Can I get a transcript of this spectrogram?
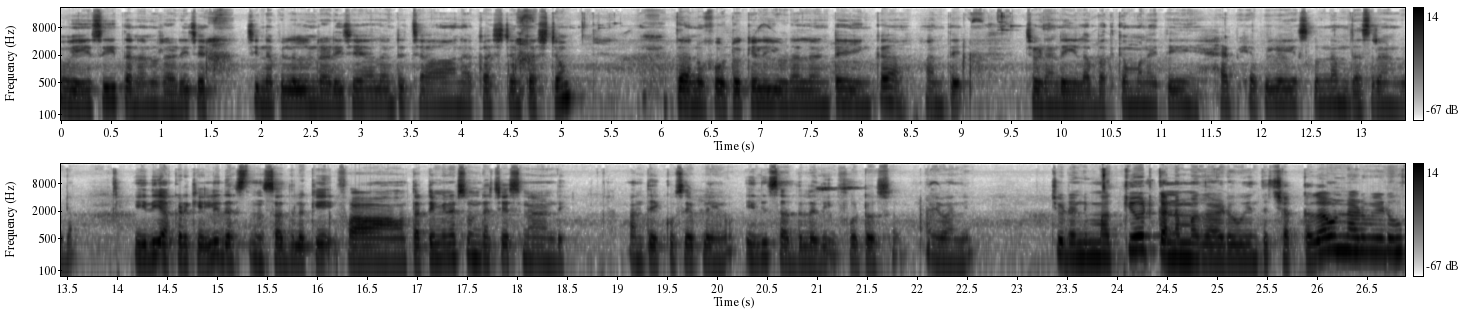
వేసి తనను రెడీ చే చిన్నపిల్లలను రెడీ చేయాలంటే చాలా కష్టం కష్టం. తను ఫోటోకి వెళ్ళి చూడాలంటే ఇంకా అంతే. చూడండి ఇలా బతుకమ్మనైతే హ్యాపీ హ్యాపీగా చేసుకున్నాం దసరాను కూడా. ఇది అక్కడికి వెళ్ళి దస్ సద్దులకి ఫా థర్టీ మినిట్స్ ఉండొచ్చేసినా అండి. అంత ఎక్కువసేపు లేను. ఇది సద్దులది ఫొటోస్ ఇవన్నీ. చూడండి మా క్యూట్ కన్నమ్మగాడు ఎంత చక్కగా ఉన్నాడు వీడు.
